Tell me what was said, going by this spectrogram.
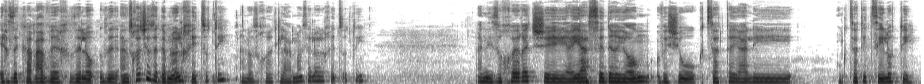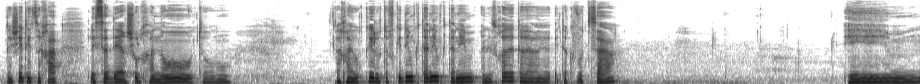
איך זה קרה ואיך זה לא, זה, אני זוכרת שזה גם לא הלחיץ אותי, אני לא זוכרת למה זה לא הלחיץ אותי. אני זוכרת שהיה סדר יום ושהוא קצת היה לי, הוא קצת הציל אותי. זה שהייתי צריכה לסדר שולחנות או... ככה היו כאילו תפקידים קטנים קטנים. אני זוכרת את, ה, את הקבוצה. אמ,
